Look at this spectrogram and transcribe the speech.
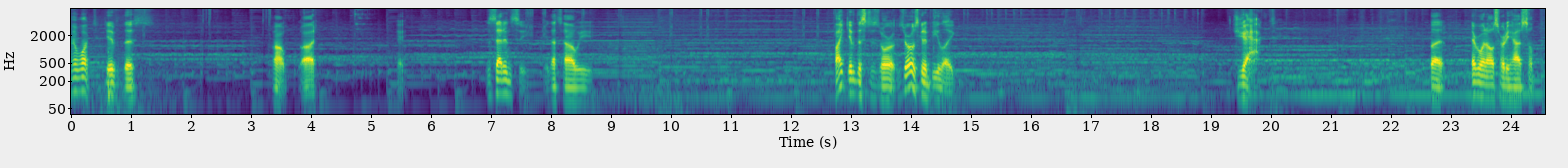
I want to give this. Oh God. Okay. Z and C. Okay, that's how we. If I give this to Zoro, Zoro's gonna be like everyone else already has something.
